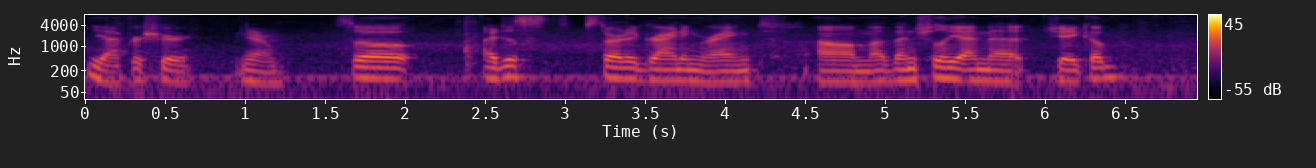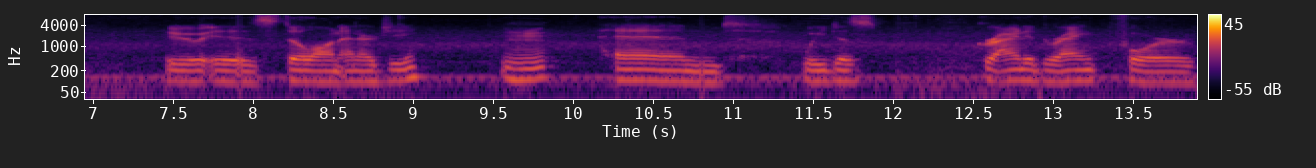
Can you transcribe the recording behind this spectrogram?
Yeah, for sure. Yeah. So I just started grinding ranked. Um, eventually, I met Jacob, who is still on NRG, mm-hmm. and we just grinded ranked for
